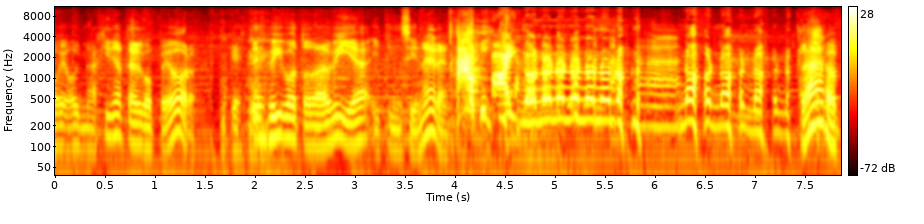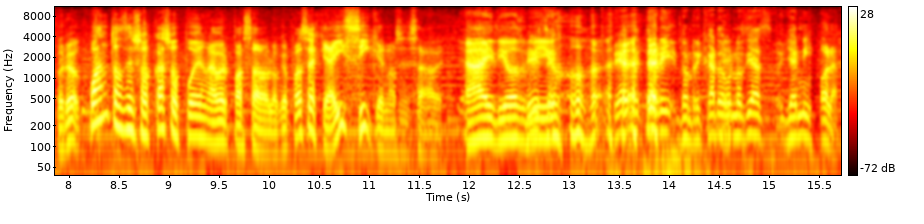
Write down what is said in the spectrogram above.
O, imagínate algo peor, que estés vivo todavía y te incineren. ¡Ay! no, no, no, no, no, no, no, ah. no, no, no, no. Claro, pero ¿cuántos de esos casos pueden haber pasado? Lo que pasa es que ahí sí que no se sabe. Ay, Dios mío. Fíjate, don Ricardo, buenos días, Yanni. Hola.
